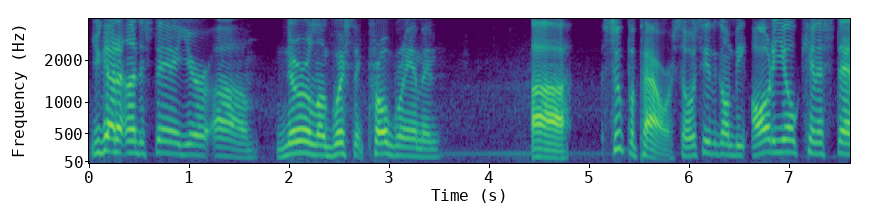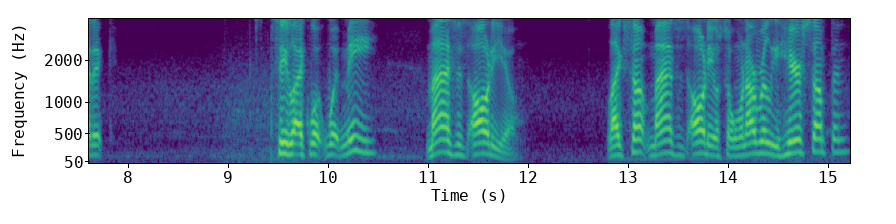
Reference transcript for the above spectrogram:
you got to understand your um, neuro linguistic programming uh, superpower. So it's either going to be audio kinesthetic. See, like with, with me, mine's is audio. Like some mine's is audio. So when I really hear something,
